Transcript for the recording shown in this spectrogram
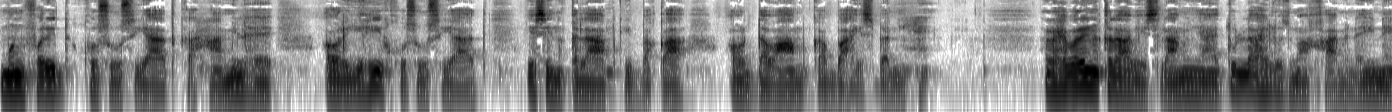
منفرد خصوصیات کا حامل ہے اور یہی خصوصیات اس انقلاب کی بقا اور دوام کا باعث بنی ہیں۔ رہبر انقلاب اسلامی آیت اللہ لزمہ خامنئی نے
